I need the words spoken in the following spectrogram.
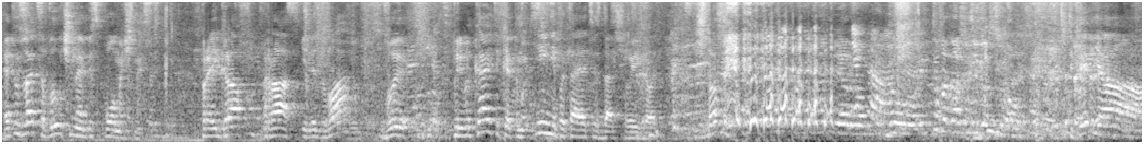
Это называется выученная беспомощность. Проиграв раз или два, вы привыкаете к этому и не пытаетесь дальше выигрывать. Что же, Кто даже не дошел. теперь я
